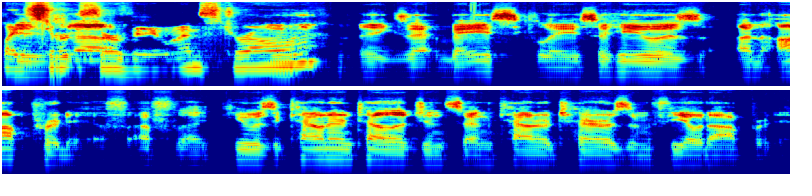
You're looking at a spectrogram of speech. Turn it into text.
like His sur- job- surveillance drone? Exactly. basically. So he was an operative. Of, like he was a counterintelligence and counterterrorism field operative.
